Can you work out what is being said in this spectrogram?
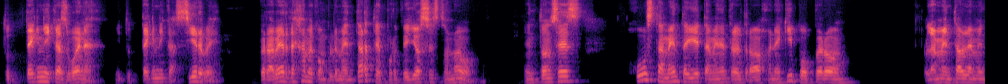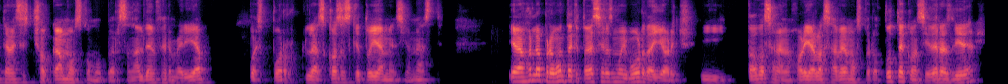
tu técnica es buena y tu técnica sirve, pero a ver, déjame complementarte porque yo sé esto nuevo. Entonces, justamente ahí también entra el trabajo en equipo, pero lamentablemente a veces chocamos como personal de enfermería, pues por las cosas que tú ya mencionaste. Y a lo mejor la pregunta que te voy a hacer es muy burda, George, y todos a lo mejor ya lo sabemos, pero ¿tú te consideras líder?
